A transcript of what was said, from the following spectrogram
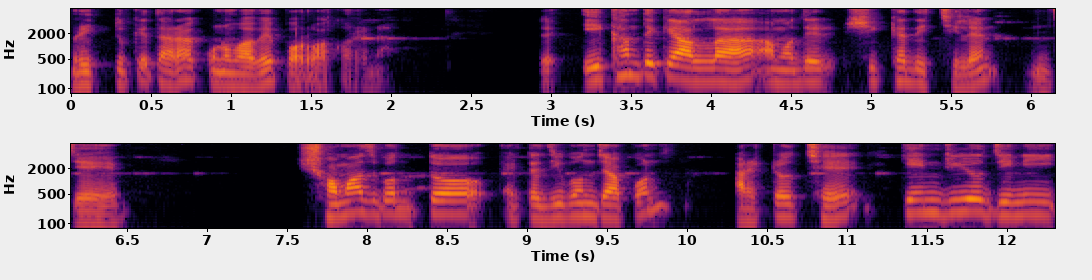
মৃত্যুকে তারা কোনোভাবে পরোয়া করে না। তো এইখান থেকে আল্লাহ আমাদের শিক্ষা দিচ্ছিলেন যে, সমাজবদ্ধ একটা জীবন যাপন আরেকটা হচ্ছে কেন্দ্রীয় যিনি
